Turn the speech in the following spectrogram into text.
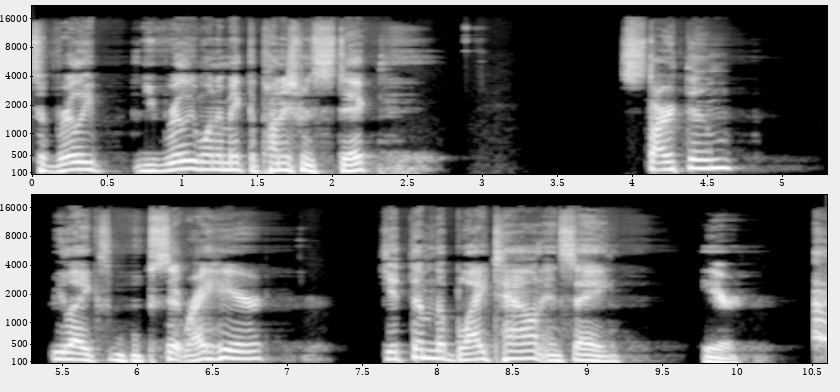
to really, you really want to make the punishment stick. Start them. Be like, sit right here. Get them to Blight Town and say, "Here,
